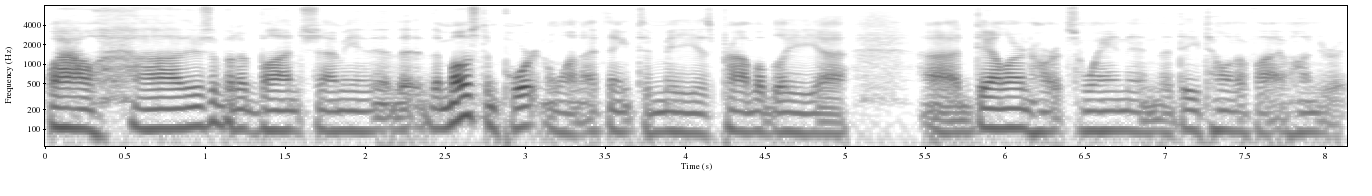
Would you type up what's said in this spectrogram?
Wow, uh, there's been a bunch. I mean, the, the, most important one I think to me is probably uh, uh, Dale Earnhardt's win in the Daytona 500.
